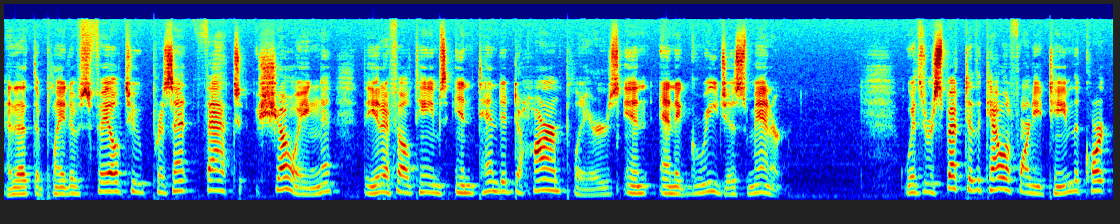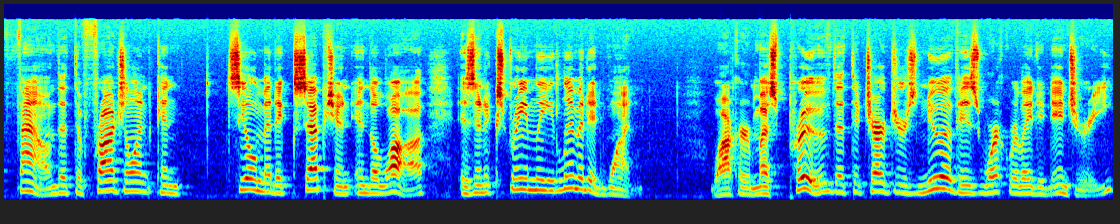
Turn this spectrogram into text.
and that the plaintiffs failed to present facts showing the NFL teams intended to harm players in an egregious manner. With respect to the California team, the court found that the fraudulent concealment exception in the law is an extremely limited one. Walker must prove that the Chargers knew of his work related injury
